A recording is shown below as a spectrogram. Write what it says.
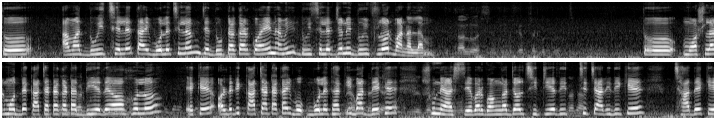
তো আমার দুই ছেলে, তাই বলেছিলাম যে দু টাকার কয়েন আমি দুই ছেলের জন্যই দুই ফ্লোর বানালাম চালু আছে তোমরা ক্যাপচার করতে পারছ তো মশলার মধ্যে কাঁচা টাকাটা দিয়ে দেওয়া হলো। একে অলরেডি কাঁচা টাকাই বলে থাকি বা দেখে শুনে আসছি। এবার গঙ্গার জল ছিটিয়ে দিচ্ছি চারিদিকে। ছাদে কে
